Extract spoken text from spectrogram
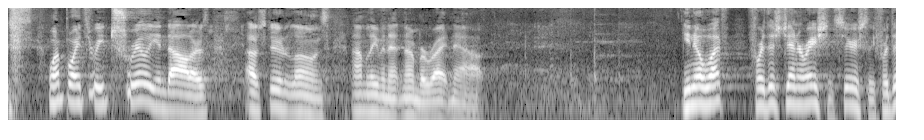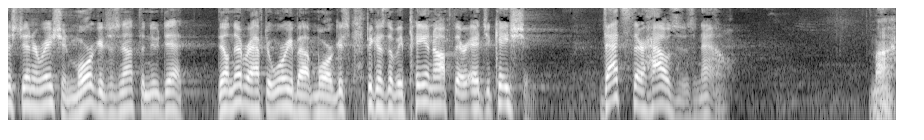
1.3 trillion dollars of student loans? I'm leaving that number right now. You know what? For this generation, seriously, for this generation, mortgage is not the new debt. They'll never have to worry about mortgage because they'll be paying off their education. That's their houses now. My.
